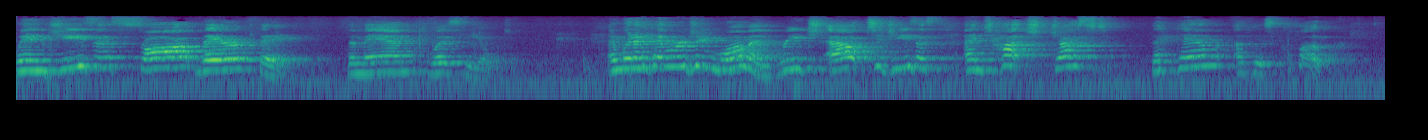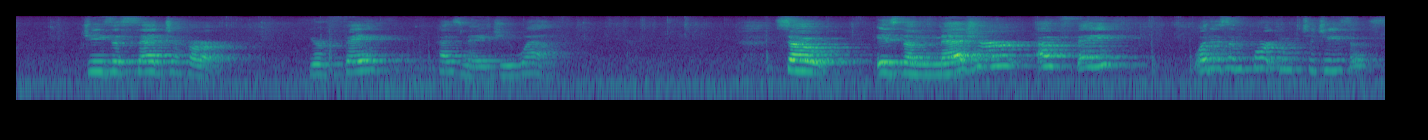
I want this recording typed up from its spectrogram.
when Jesus saw their faith, the man was healed. And when a hemorrhaging woman reached out to Jesus and touched just the hem of his cloak, Jesus said to her, Your faith has made you well. So, is the measure of faith what is important to Jesus?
